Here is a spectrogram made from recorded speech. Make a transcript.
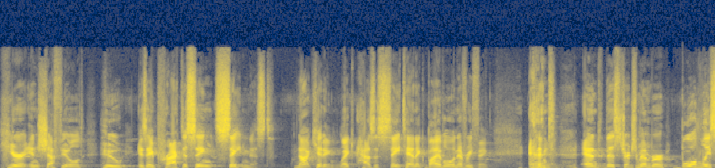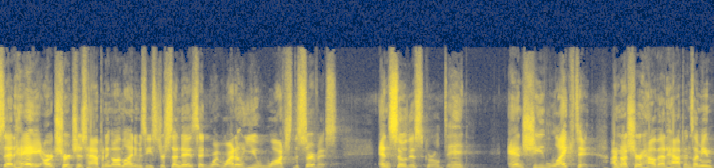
here in Sheffield who is a practicing Satanist. Not kidding. Like, has a satanic Bible and everything. And, and this church member boldly said, Hey, our church is happening online. It was Easter Sunday. They said, Why don't you watch the service? And so this girl did. And she liked it. I'm not sure how that happens. I mean,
